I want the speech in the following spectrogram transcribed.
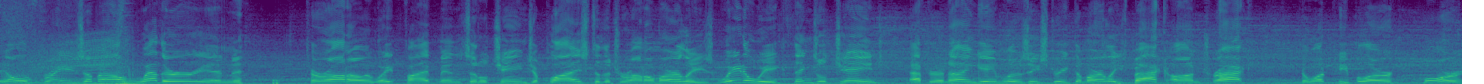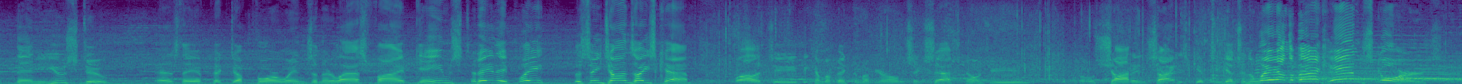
The old phrase about weather in Toronto, wait five minutes, it'll change, applies to the Toronto Marlies. Wait a week, things will change. After a nine game losing streak, the Marlies back on track to what people are more than used to as they have picked up four wins in their last five games. Today they play the St. John's IceCap. Well, you become a victim of your own success, don't you? you little shot inside as Gibson gets in the way on the backhand, scores.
